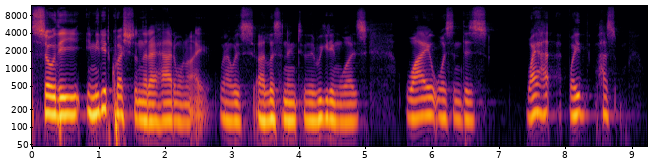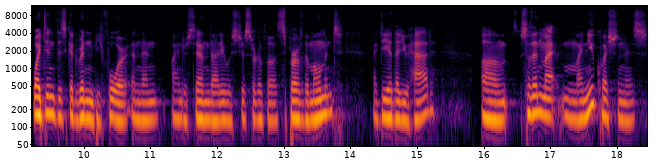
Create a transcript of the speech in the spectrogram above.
So the immediate question that I had when I when I was uh, listening to the reading was, why wasn't this, why ha, why has why didn't this get written before? And then I understand that it was just sort of a spur of the moment idea that you had. Um, so then my my new question is,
